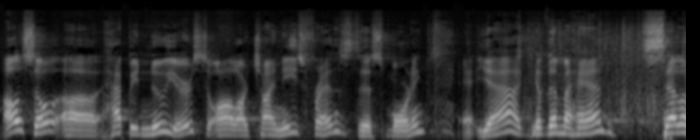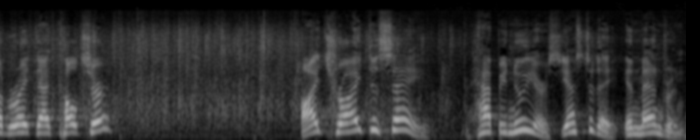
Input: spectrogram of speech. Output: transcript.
Also, uh, Happy New Year's to all our Chinese friends this morning. Uh, yeah, give them a hand. Celebrate that culture. I tried to say Happy New Year's yesterday in Mandarin.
